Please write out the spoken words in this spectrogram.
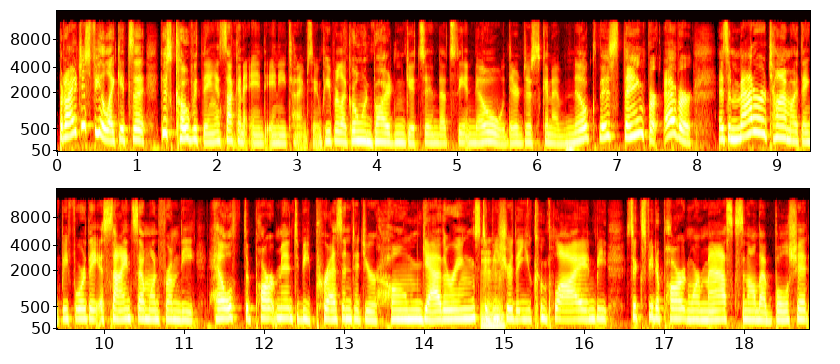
But I just feel like it's a this COVID thing. It's not going to end anytime soon. People are like, oh, when Biden gets in, that's the no. They're just going to milk this thing forever. It's a matter of time, I think, before they assign someone from the health department to be present at your home gatherings to Mm-hmm. be sure that you comply and be six feet apart and wear masks and all that bullshit.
